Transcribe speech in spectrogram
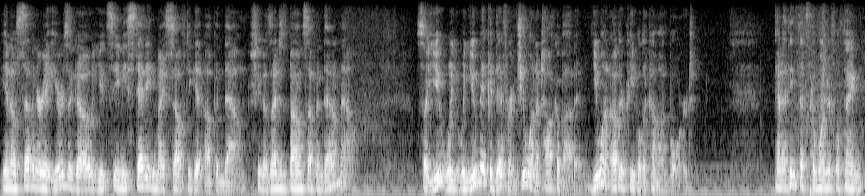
you know, seven or eight years ago, you'd see me steadying myself to get up and down. She goes, I just bounce up and down now. So you, when, when you make a difference, you want to talk about it. You want other people to come on board. And I think that's the wonderful thing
